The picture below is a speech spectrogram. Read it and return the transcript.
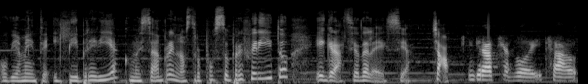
ovviamente in libreria, come sempre il nostro posto preferito e grazie ad Alessia. Ciao. Grazie a voi, ciao.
